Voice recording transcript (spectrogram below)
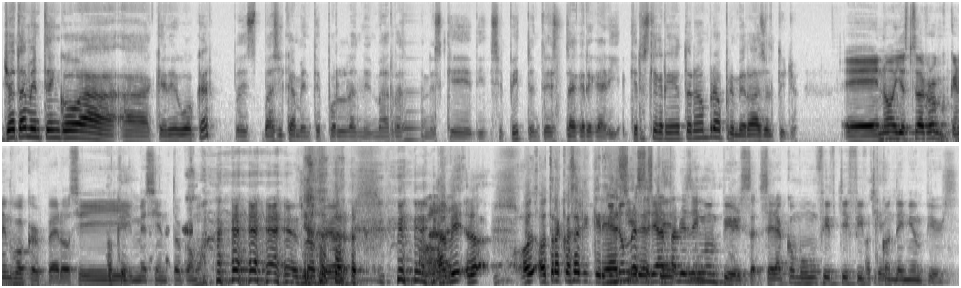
Yo también tengo a, a Kenneth Walker, pues básicamente por las mismas razones que dice Pete, entonces agregaría. ¿Quieres que agregue tu nombre o primero haz el tuyo? Eh, no, yo estoy de acuerdo con Kenneth Walker, pero sí me siento como. es lo peor. A mí, otra cosa que quería Mi decir nombre es sería que, tal vez Damon Pierce. Sería como un 50-50 Ok. con Damian Pierce.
